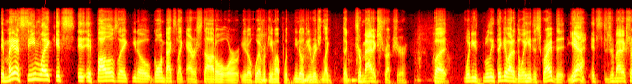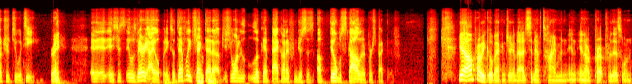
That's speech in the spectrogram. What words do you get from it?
it might not seem like it's it, it follows like, you know, going back to like Aristotle or, you know, whoever came up with, you know, the mm-hmm. original like the dramatic structure. But when you really think about it the way he described it, yeah, it's the dramatic structure to a T, right? and it, it's just it was very eye opening. So definitely check that out. Just you want to look at back on it from just as a film scholar perspective. Yeah, I'll probably go back and check it out. I just didn't have time in, in, in our prep for this one.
